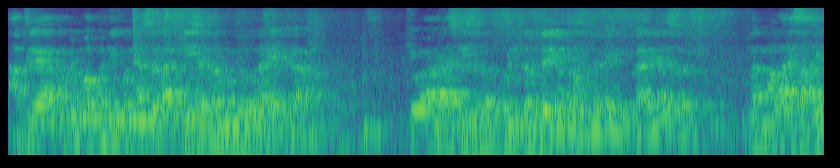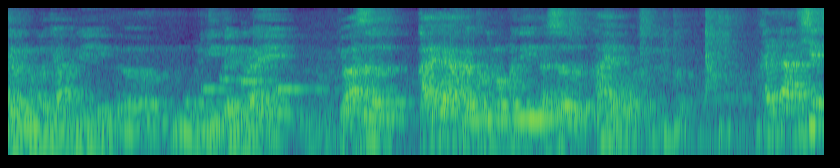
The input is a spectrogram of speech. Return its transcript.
आपल्या कुटुंबामध्ये कोणी असं राजकीय क्षेत्रामध्ये वगैरे आहेत का? किंवा राजकीय क्षेत्रात कोणी करतंय का काही कार्य असं तर मला असं ऐकायला मिळालं की आपली मुलगी कलेक्टर आहे. किंवा असं काय काय आपल्या कुटुंबामध्ये असं काय आहे असं खरं तर अतिशय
